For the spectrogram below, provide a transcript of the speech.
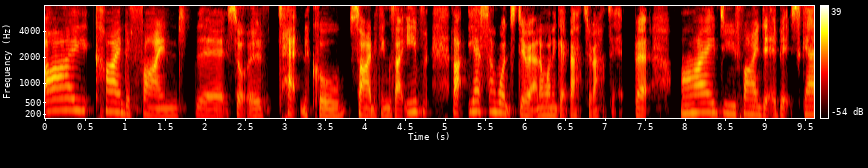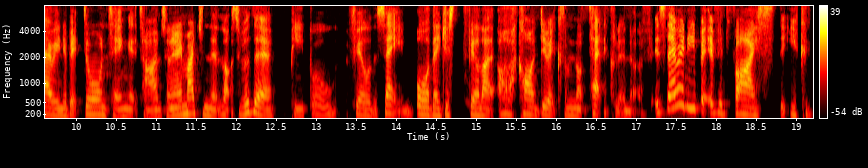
I kind of find the sort of technical side of things like even like yes, I want to do it and I want to get better at it, but I mm. do find it a bit scary and a bit daunting at times. And I imagine that lots of other people feel the same, or they just feel like, oh, I can't do it because I'm not technical enough. Is there any bit of advice that you could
